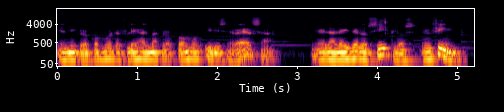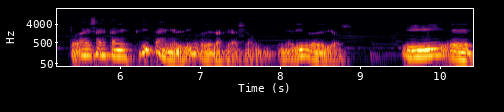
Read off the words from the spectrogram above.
el microcosmos refleja el macrocosmos y viceversa, eh, la ley de los ciclos, en fin, todas esas están escritas en el libro de la creación, en el libro de Dios, y eh,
